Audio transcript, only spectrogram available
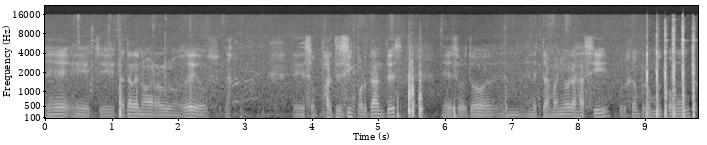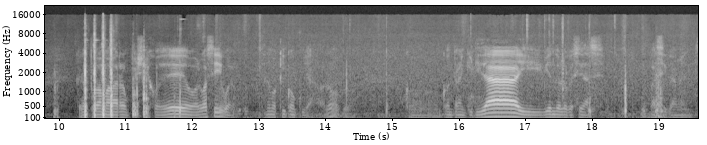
eh, este, tratar de no agarrar los dedos. Eh, son partes importantes, eh, sobre todo en, estas maniobras así, por ejemplo, es muy común que nos podamos agarrar un pellejo de dedo o algo así. Bueno, tenemos que ir con cuidado, con tranquilidad y viendo lo que se hace, básicamente.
